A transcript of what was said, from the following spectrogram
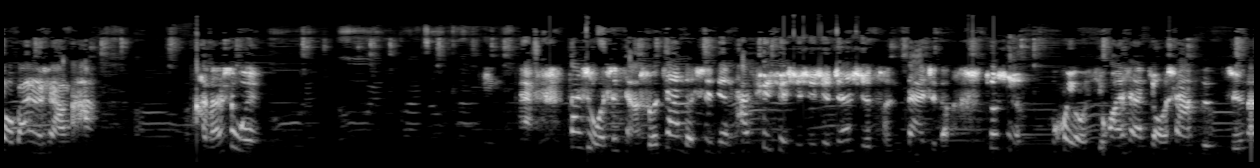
豆瓣上看，可能是我，但是我是想说，这样的事件它确确实实是真实存在着的，就是会有喜欢上这种上司直男，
